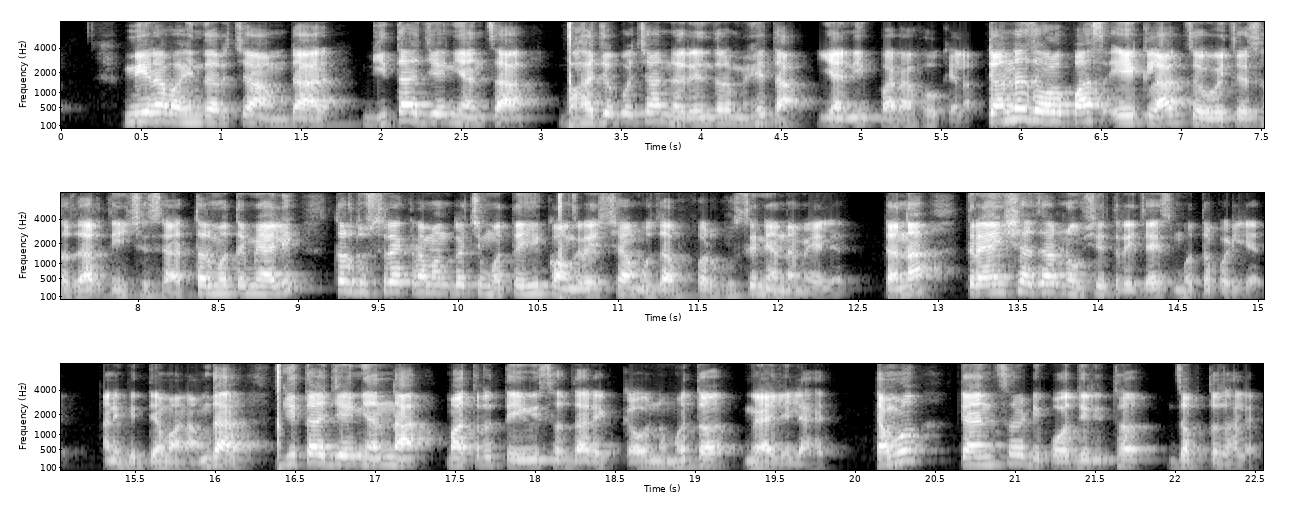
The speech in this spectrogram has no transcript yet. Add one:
मीरा भाईंदरच्या आमदार गीता जैन यांचा भाजपच्या नरेंद्र मेहता यांनी पराभव केला. त्यांना जवळपास एक लाख चव्वेचाळीस हजार तीनशे शहात्तर मतं मिळाली तर दुसऱ्या क्रमांकाची मतं ही काँग्रेसच्या मुजाफ्फर हुसेन यांना मिळाली आहेत. त्यांना त्र्याऐंशी हजार नऊशे त्रेचाळीस मतं पडली आहेत. आणि विद्यमान आमदार गीता जैन यांना मात्र तेवीस हजार एक्कावन्न मतं मिळालेली आहेत. त्यामुळं त्यांचं डिपॉझिट इथं जप्त झालंय.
